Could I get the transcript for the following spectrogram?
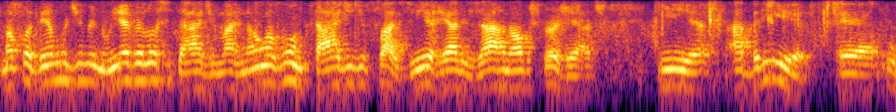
nós podemos diminuir a velocidade, mas não a vontade de fazer, realizar novos projetos que abrir é, o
